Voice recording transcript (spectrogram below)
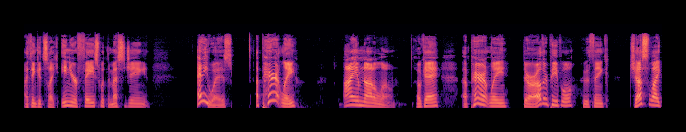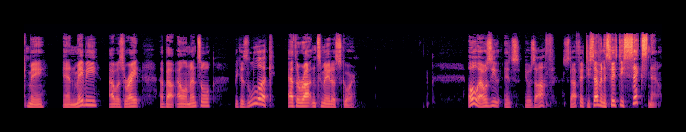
I think it's like in your face with the messaging. Anyways, apparently I am not alone. Okay. Apparently, there are other people who think just like me, and maybe I was right about Elemental because look at the Rotten Tomatoes score. Oh, I was even it's it was off. It's not 57, it's 56 now.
